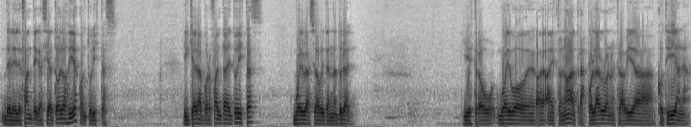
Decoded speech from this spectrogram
del elefante que hacía todos los días con turistas. Y que ahora por falta de turistas vuelve a su hábitat natural y vuelvo a, esto, ¿no? A traspolarlo a nuestra vida cotidiana.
